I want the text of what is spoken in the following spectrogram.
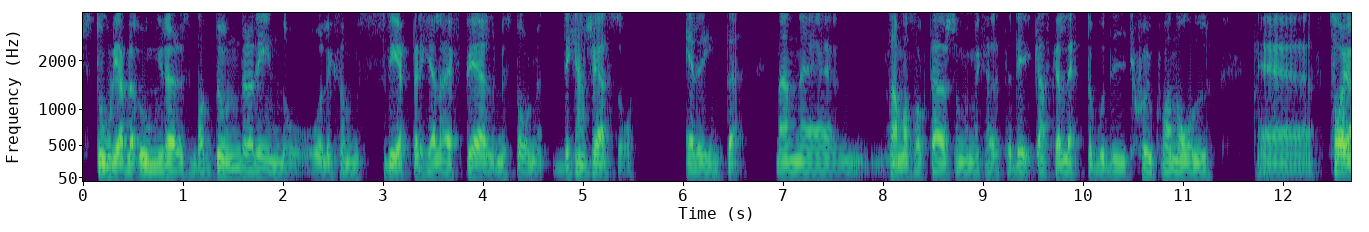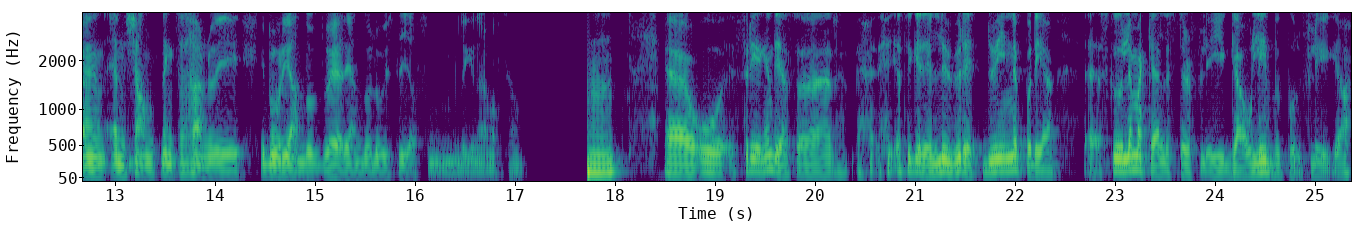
stor jävla ungrare som bara dundrar in och, och liksom sveper hela FPL med stormen. Det kanske är så. Eller inte. Men eh, samma sak där som med McAllister, det är ganska lätt att gå dit, 7,0. Eh, tar jag en, en chansning så här nu i, i början, då, då är det ändå Luis Diaz som ligger närmast till hands. Mm. Eh, och för egen del så är, jag tycker det är lurigt, du är inne på det, eh, skulle McAllister flyga och Liverpool flyga,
